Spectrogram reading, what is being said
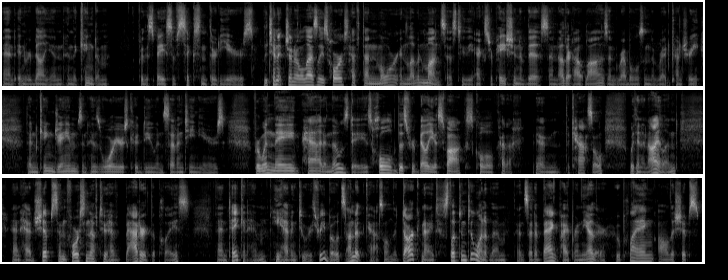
and in rebellion in the kingdom for the space of six and thirty years. Lieutenant General Leslie's horse hath done more in eleven months as to the extirpation of this and other outlaws and rebels in the Red Country than King James and his warriors could do in seventeen years. For when they had in those days hold this rebellious fox, Ciotach, in the castle within an island, and had ships and force enough to have battered the place, and taken him, he having two or three boats under the castle, the dark night slipped into one of them, and set a bagpiper in the other, who playing all the ship's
